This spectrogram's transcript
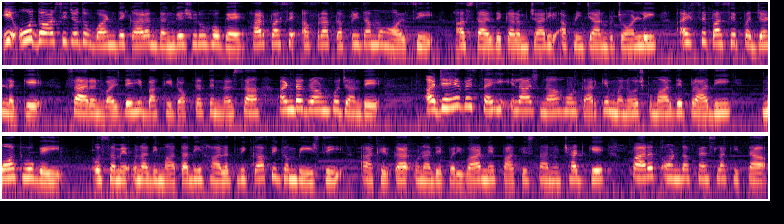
ਇਹ ਉਹ ਦੌਰ ਸੀ ਜਦੋਂ ਵੰਡ ਦੇ ਕਾਰਨ ਦੰਗੇ ਸ਼ੁਰੂ ਹੋ ਗਏ। ਹਰ ਪਾਸੇ ਅਫਰਾ ਤਫਰੀ ਦਾ ਮਾਹੌਲ ਸੀ। ਹਸਪਤਾਲ ਦੇ ਕਰਮਚਾਰੀ ਆਪਣੀ ਜਾਨ ਬਚਾਉਣ ਲਈ ਆਸੇ ਪਾਸੇ ਭੱਜਣ ਲੱਗੇ। ਸਾਇਰਨ ਵੱਜਦੇ ਹੀ ਬਾਕੀ ਡਾਕਟਰ ਤੇ ਨਰਸਾਂ ਅੰਡਰਗਰਾਉਂਡ ਹੋ ਜਾਂਦੇ। ਅਜਿਹੇ ਵਿੱਚ ਸਹੀ ਇਲਾਜ ਨਾ ਹੋਣ ਕਰਕੇ ਮਨੋਜ ਕੁਮਾਰ ਦੇ ਭਰਾ ਦੀ ਮੌਤ ਹੋ ਗਈ। ਉਸ ਸਮੇਂ ਉਹਨਾਂ ਦੀ ਮਾਤਾ ਦੀ ਹਾਲਤ ਵੀ ਕਾਫੀ ਗੰਭੀਰ ਸੀ। ਆਖਿਰਕਾਰ ਉਹਨਾਂ ਦੇ ਪਰਿਵਾਰ ਨੇ ਪਾਕਿਸਤਾਨ ਨੂੰ ਛੱਡ ਕੇ ਭਾਰਤ ਆਉਣ ਦਾ ਫੈਸਲਾ ਕੀਤਾ।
